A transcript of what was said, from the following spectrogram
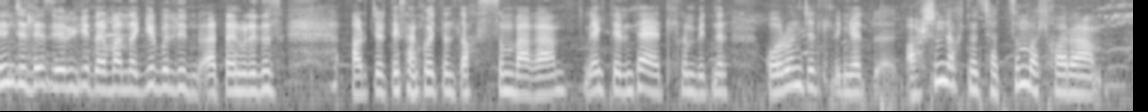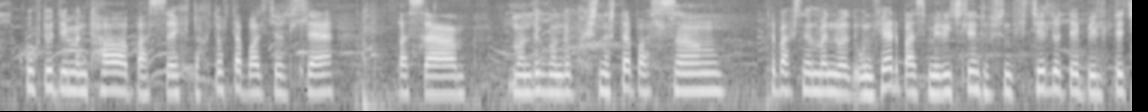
энэ жилээс ерөнхийдөө манай гэр бүлийн одоо хүрээс орж ирдэг санхүүжилт зогссон байгаа. Яг тэрнтэй адилхан бид нэр 3 жил ингээд оршин тогтнож чадсан болохоор хүүхдүүдийн минь тоо бас их доктортой болж ирлээ. Бас мундаг мундаг багш нартай болсон. Тэр багш нар маань үнэхээр бас мэрэгжлийн төвшөнд хичээлүүдэд бэлдэж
